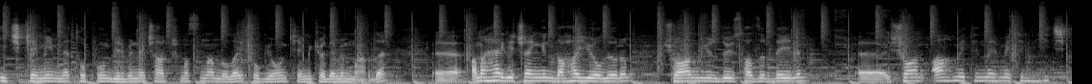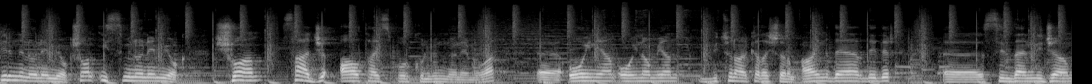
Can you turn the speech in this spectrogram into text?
iç kemiğimle topuğun birbirine çarpışmasından dolayı çok yoğun kemik ödemim vardı. Ee, ama her geçen gün daha iyi oluyorum. Şu an %100 hazır değilim. Ee, şu an Ahmet'in, Mehmet'in hiçbirinin önemi yok. Şu an ismin önemi yok. Şu an sadece Altay Spor Kulübü'nün önemi var. Ee, oynayan, oynamayan bütün arkadaşlarım aynı değerdedir. Ee, sizden ricam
